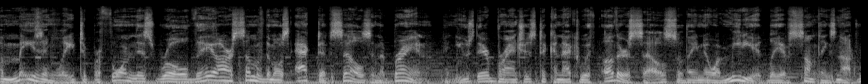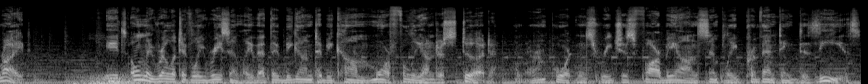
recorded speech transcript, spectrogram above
Amazingly, to perform this role, they are some of the most active cells in the brain and use their branches to connect with other cells so they know immediately if something's not right. It's only relatively recently that they've begun to become more fully understood, and their importance reaches far beyond simply preventing disease.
